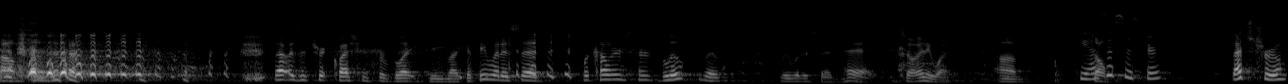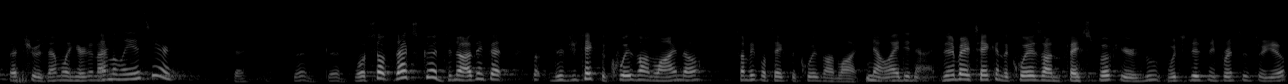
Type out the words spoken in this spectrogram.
Um, that was a trick question for Blake, Gene. Like, if he would have said, "What color is her blue?" Blue. we would have said, "Hey." So anyway, um, He has So- a sister. that's true. That's true. Is Emily here tonight? Emily is here. Okay, good, good. Well, so that's good to know. I think that. th- Did you take the quiz online though? Some people take the quiz online. No, I did not. Has anybody taken the quiz on Facebook? You're, who, which Disney princess are you?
